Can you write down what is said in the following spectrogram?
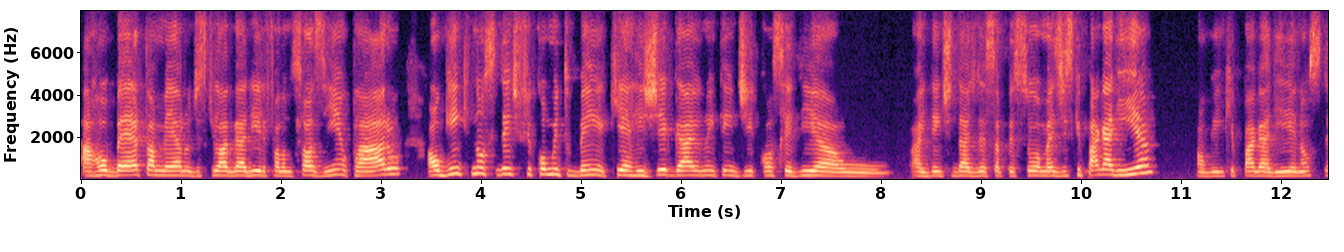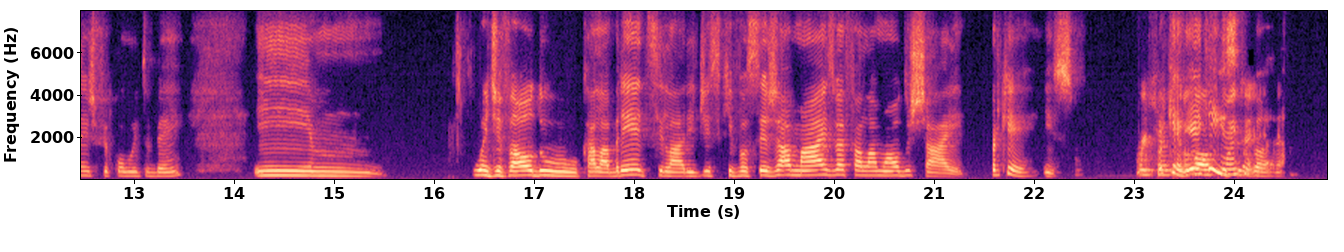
a Roberta Mello diz que largaria ele falando sozinho, claro. Alguém que não se identificou muito bem aqui, RG Gaio, não entendi qual seria o, a identidade dessa pessoa, mas disse que pagaria, alguém que pagaria, não se identificou muito bem. E hum, o Edivaldo Calabrete, Silari, disse que você jamais vai falar mal do Chay. Por que isso? Porque Por que? que é isso muito... agora?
